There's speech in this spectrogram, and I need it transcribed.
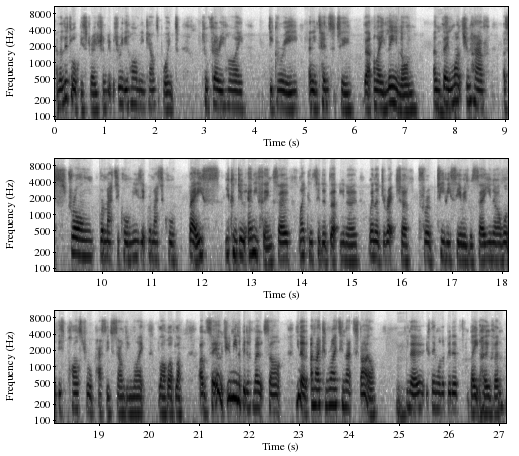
And a little orchestration, but it was really harmony and counterpoint to a very high degree and intensity that I lean on. And then once you have a strong grammatical music, grammatical base, you can do anything. So I considered that, you know, when a director for a TV series would say, you know, I want this pastoral passage sounding like blah, blah, blah, I would say, oh, do you mean a bit of Mozart? You know, and I can write in that style. Mm. You know, if they want a bit of Beethoven,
